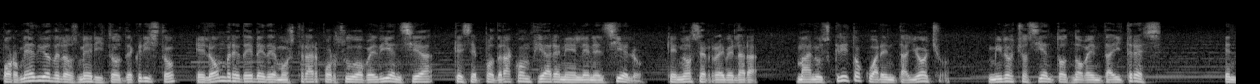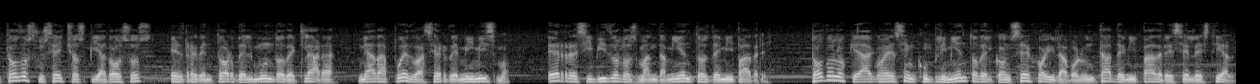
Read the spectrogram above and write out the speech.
Por medio de los méritos de Cristo, el hombre debe demostrar por su obediencia, que se podrá confiar en él en el cielo, que no se revelará. Manuscrito 48. 1893. En todos sus hechos piadosos, el Redentor del mundo declara, nada puedo hacer de mí mismo, He recibido los mandamientos de mi Padre. Todo lo que hago es en cumplimiento del consejo y la voluntad de mi Padre Celestial.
